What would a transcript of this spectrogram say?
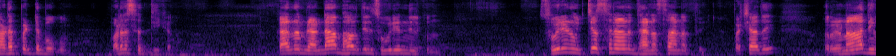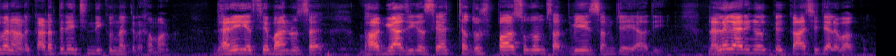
കടപ്പെട്ടു പോകും വളരെ ശ്രദ്ധിക്കണം. കാരണം രണ്ടാം ഭാവത്തിൽ സൂര്യൻ നിൽക്കുന്നു. സൂര്യൻ ഉച്ചസ്ഥനാണ് ധനസ്ഥാനത്ത് പക്ഷെ അത് ഋണാധിപനാണ് കടത്തിനെ ചിന്തിക്കുന്ന ഗ്രഹമാണ്. ധനയസ്യ ഭാനുസ ഭാഗ്യാധികസ്യ ചതുഷ്പാസുഖം സദ്വേ സംശയാദി നല്ല കാര്യങ്ങൾക്ക് കാശ് ചെലവാക്കും.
